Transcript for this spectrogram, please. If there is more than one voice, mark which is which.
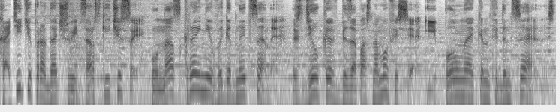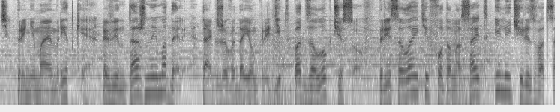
Speaker 1: Хотите продать швейцарские часы? У нас крайне выгодные цены, сделка в безопасном офисе и полная конфиденциальность. Принимаем редкие, винтажные модели. Также выдаем кредит под залог часов. Присылайте фото на сайт или через WhatsApp.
